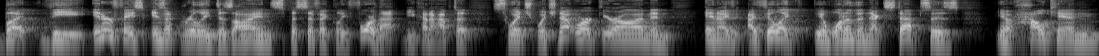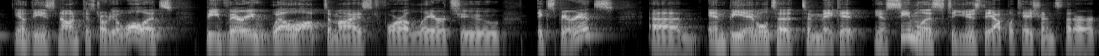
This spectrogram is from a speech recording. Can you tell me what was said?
but the interface isn't really designed specifically for that. You kind of have to switch which network you're on, and and I I feel like you know one of the next steps is you know how can you know these non-custodial wallets be very well optimized for a layer two experience um, and be able to to make it you know seamless to use the applications that are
